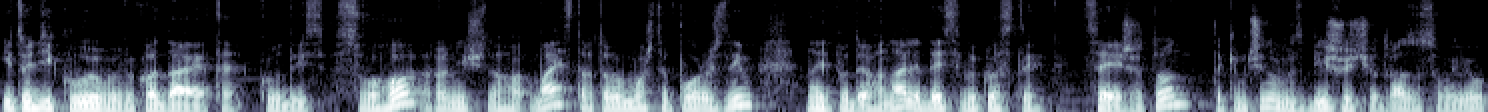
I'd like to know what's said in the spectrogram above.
І тоді, коли ви викладаєте кудись свого ронічного майстра, то ви можете поруч з ним, навіть по діагоналі, десь викласти цей жетон, таким чином збільшуючи одразу свою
